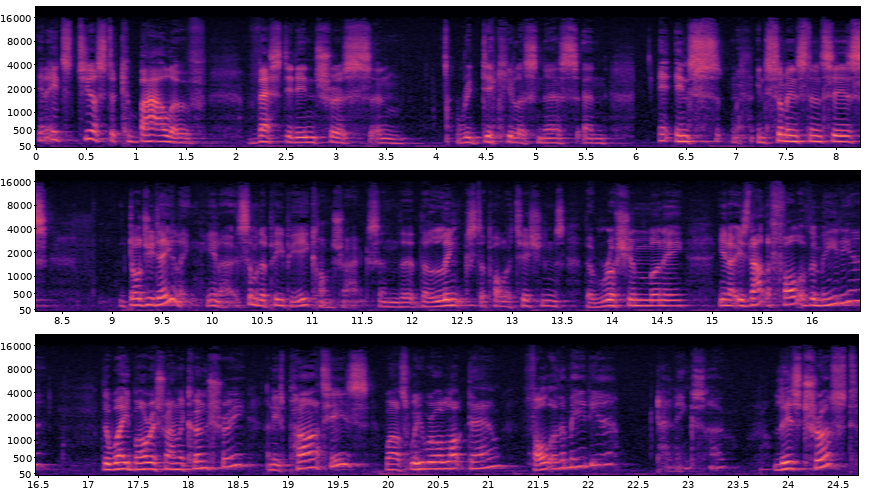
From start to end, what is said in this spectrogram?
You know, it's just a cabal of vested interests and ridiculousness and, in, in some instances, dodgy dealing. You know, some of the PPE contracts and the, the links to politicians, the Russian money. You know, is that the fault of the media? The way Boris ran the country and his parties whilst we were all locked down? Fault of the media? Don't think so. Liz Truss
